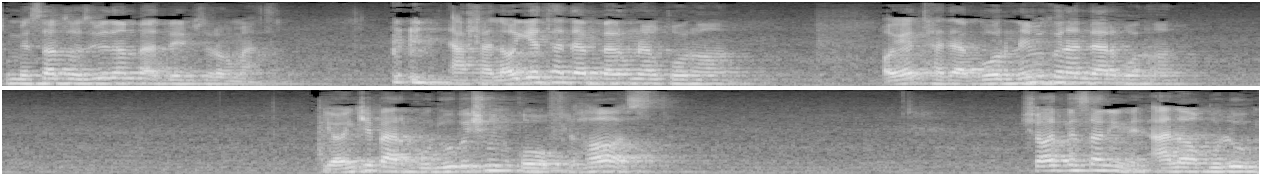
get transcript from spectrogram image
تو مثال توضیح بدم بعد بریم سراغ متن. افلا یتدبرون القرآن؟ آیا تدبر نمی‌کنن در قرآن؟ یا اینکه بر قلوبشون قفل هاست؟ شاید مثلا اینه علا قلوب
